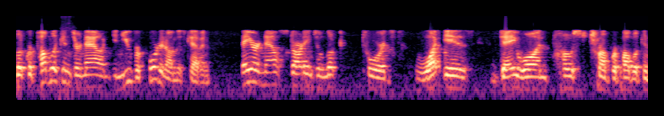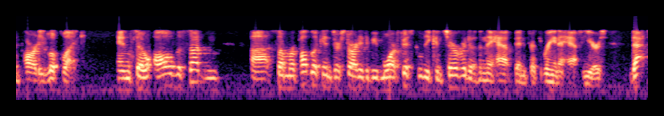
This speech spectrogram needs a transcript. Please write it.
Look, Republicans are now, and you've reported on this, Kevin, they are now starting to look towards what is day one post Trump Republican Party look like. And so all of a sudden, uh, some Republicans are starting to be more fiscally conservative than they have been for three and a half years. That's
